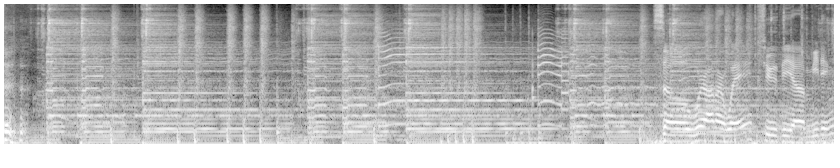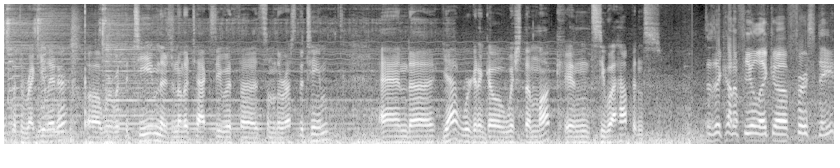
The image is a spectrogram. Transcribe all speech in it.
I gotcha. So we're on our way to the uh, meeting with the regulator. Uh, we're with the team. There's another taxi with uh, some of the rest of the team. And uh, yeah, we're gonna go wish them luck and see what happens. Does it kind of feel like a first date?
